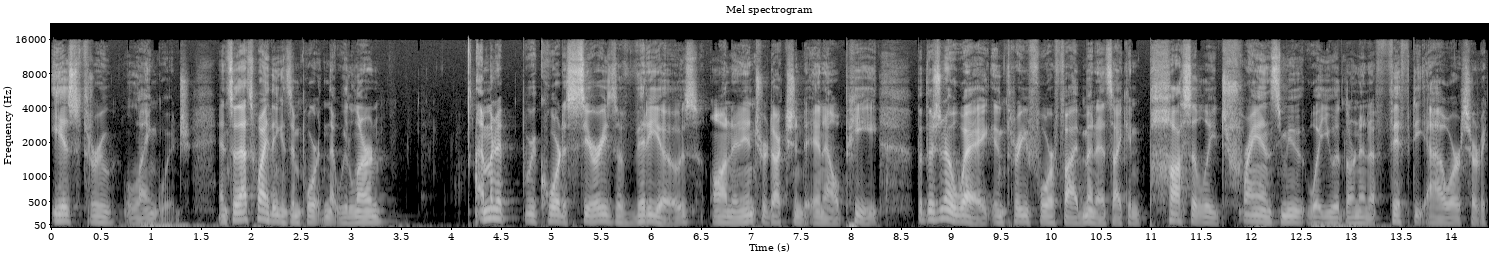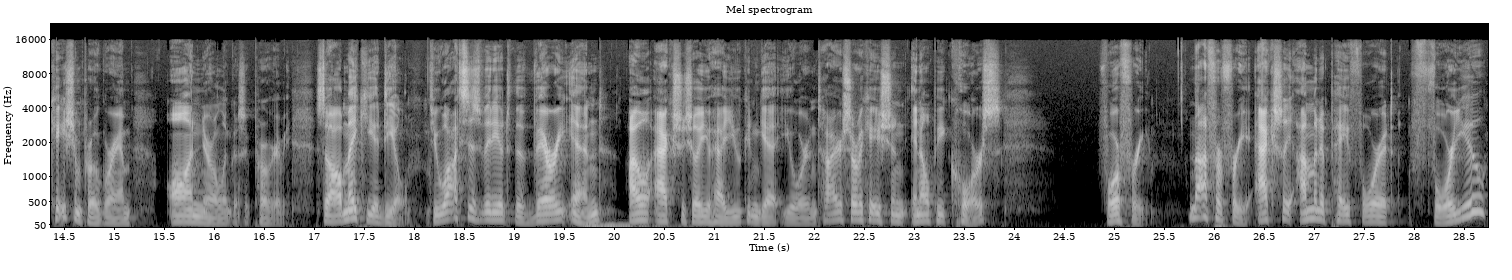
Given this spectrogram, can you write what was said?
is through language. And so that's why I think it's important that we learn I'm going to record a series of videos on an introduction to NLP, but there's no way in three, four, five minutes I can possibly transmute what you would learn in a 50 hour certification program on neurolinguistic programming. So I'll make you a deal. If you watch this video to the very end, I will actually show you how you can get your entire certification NLP course for free. Not for free. Actually, I'm going to pay for it for you,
